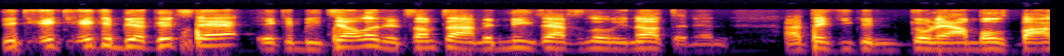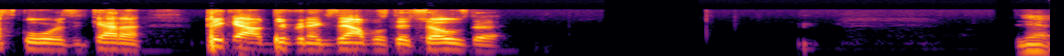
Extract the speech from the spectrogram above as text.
it, it, it can be a good stat, it can be telling, and sometimes it means absolutely nothing. And I think you can go down most box scores and kind of pick out different examples that shows that. Yeah.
